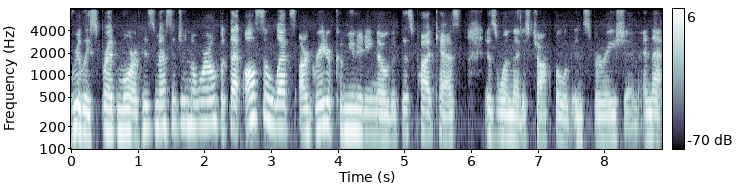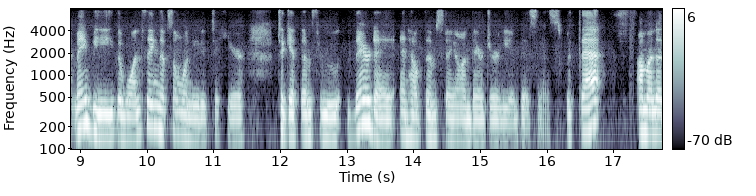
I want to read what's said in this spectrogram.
really spread more of his message in the world, but that also lets our greater community know that this podcast is one that is chock full of inspiration. And that may be the one thing that someone needed to hear to get them through their day and help them stay on their journey in business. With that, I'm a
